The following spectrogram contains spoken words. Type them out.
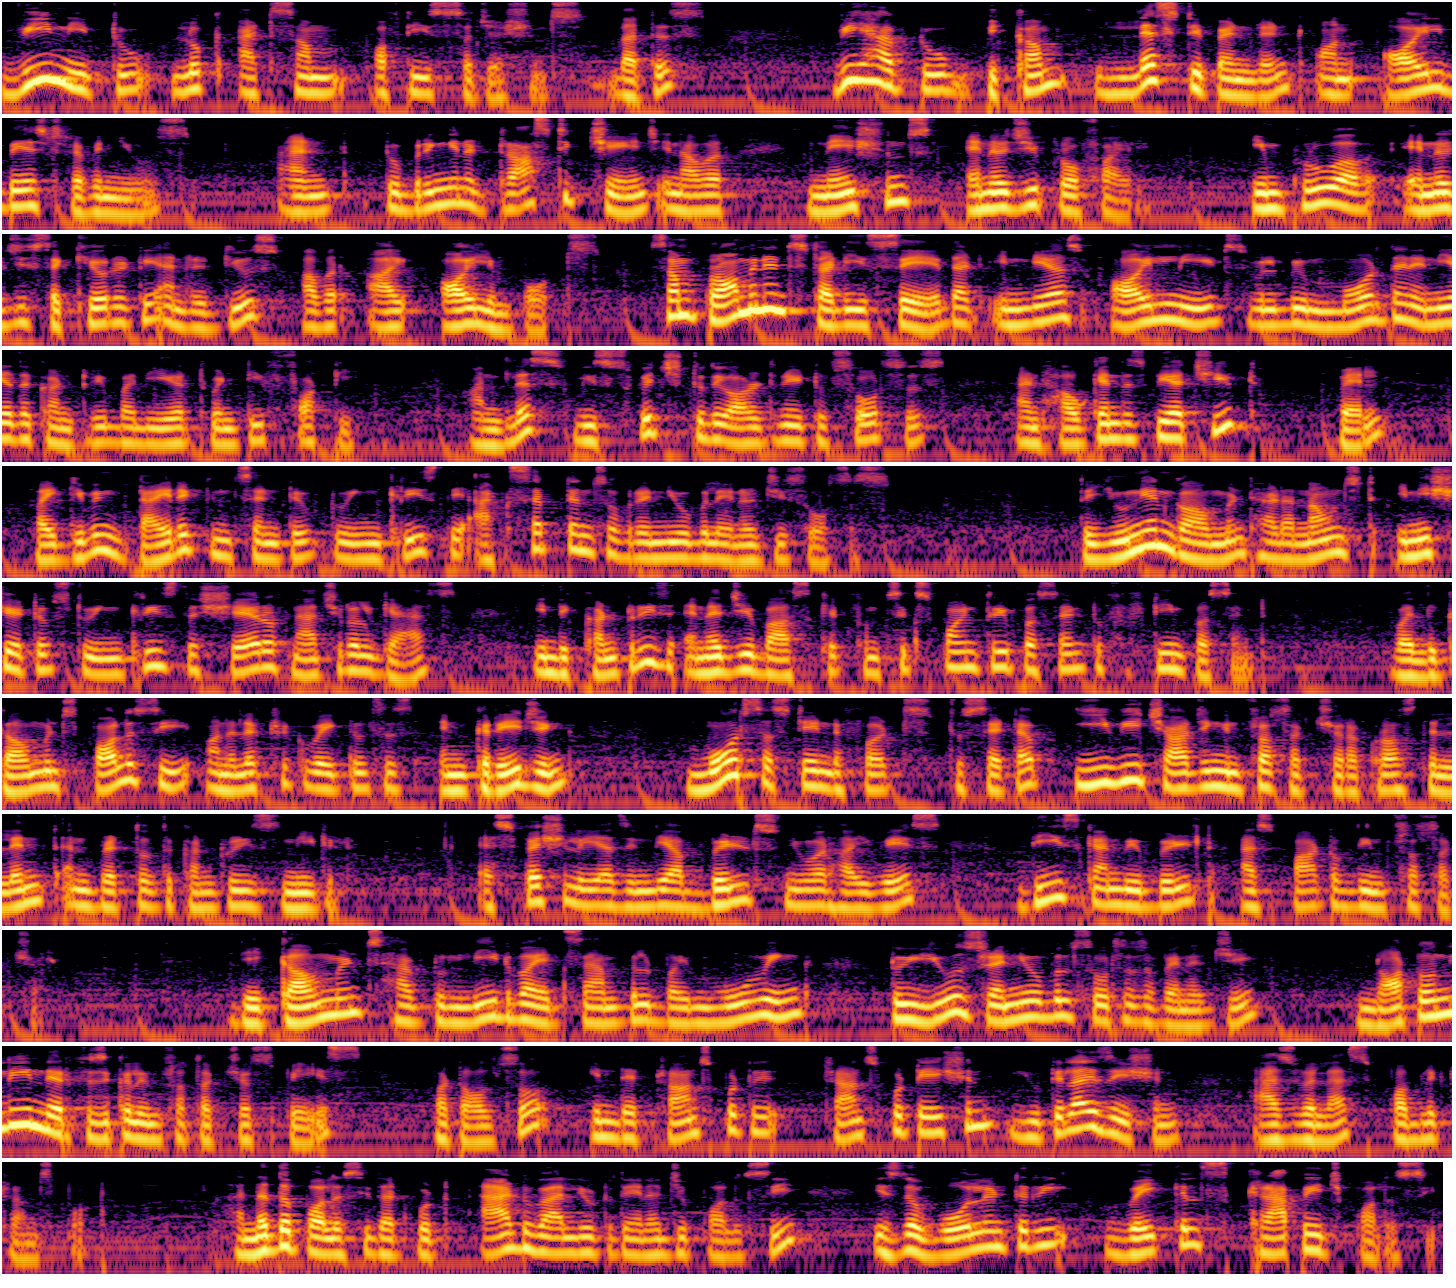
we need to look at some of these suggestions. That is, we have to become less dependent on oil based revenues and to bring in a drastic change in our nation's energy profile, improve our energy security, and reduce our oil imports. Some prominent studies say that India's oil needs will be more than any other country by the year 2040 unless we switch to the alternative sources. And how can this be achieved? Well, by giving direct incentive to increase the acceptance of renewable energy sources the Union government had announced initiatives to increase the share of natural gas in the country's energy basket from 6.3% to 15%. While the government's policy on electric vehicles is encouraging more sustained efforts to set up EV charging infrastructure across the length and breadth of the country is needed. Especially as India builds newer highways, these can be built as part of the infrastructure. The governments have to lead by example by moving to use renewable sources of energy not only in their physical infrastructure space but also in their transport, transportation utilization as well as public transport. Another policy that would add value to the energy policy is the voluntary vehicle scrappage policy.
